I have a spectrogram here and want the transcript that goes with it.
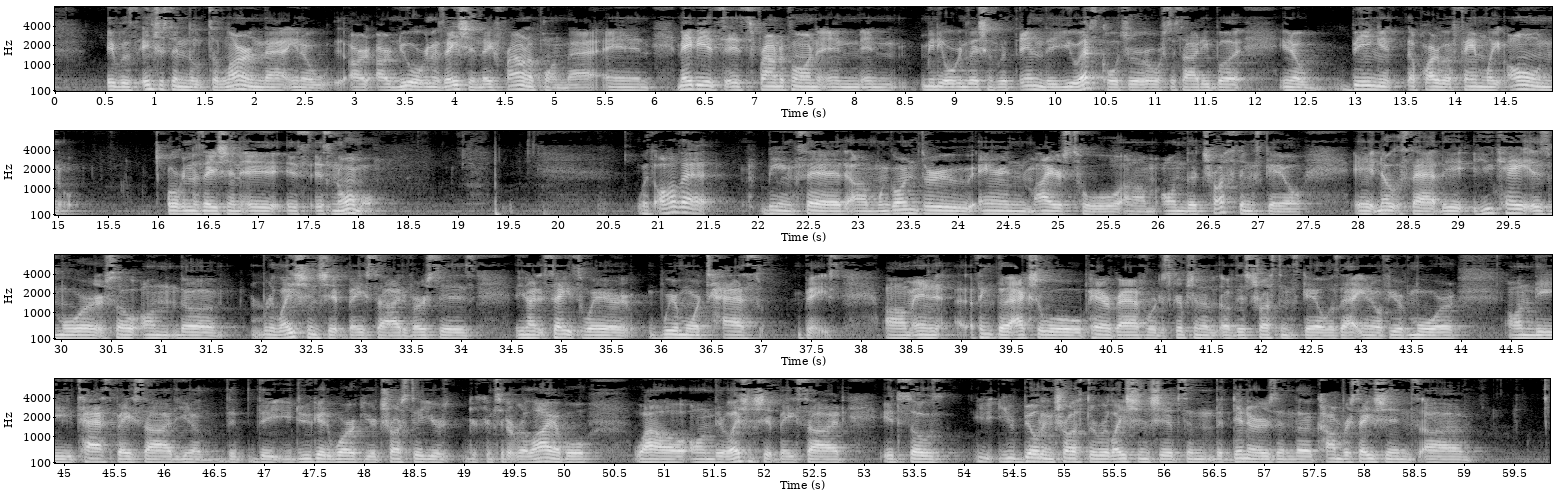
it was interesting to, learn that you know our, our new organization they frown upon that. And maybe it's it's frowned upon in in many organizations within the US culture or society but you know being a part of a family owned organization is, is, is normal. With all that being said, um, when going through Erin Meyer's tool um, on the trusting scale, it notes that the UK is more so on the relationship based side versus the United States where we're more task based. Um, and I think the actual paragraph or description of, of this trusting scale is that, you know, if you're more on the task based side, you know, the, the, you do good work, you're trusted, you're, you're considered reliable, while on the relationship based side, it's those you're building trust, the relationships, and the dinners and the conversations uh,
